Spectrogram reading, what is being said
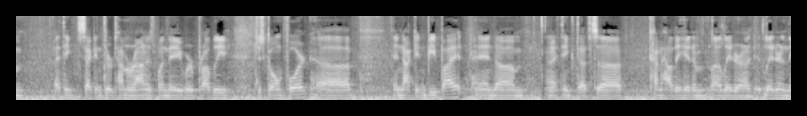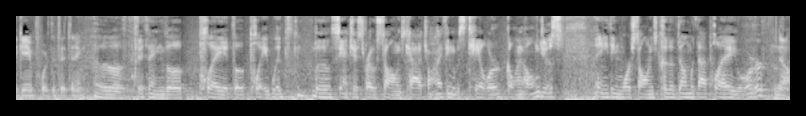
Um, I think second, third time around is when they were probably just going for it uh, and not getting beat by it. And um, and I think that's uh, kind of how they hit him uh, later on, later in the game, fourth and fifth inning. Uh, fifth inning, the play at the play with the Sanchez throw Stallings catch on. I think it was Taylor going home. Just anything more Stallings could have done with that play, or no?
